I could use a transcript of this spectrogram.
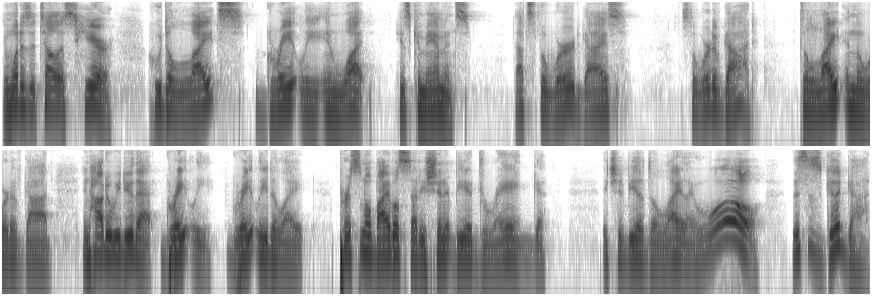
And what does it tell us here? who delights greatly in what? His commandments. That's the word, guys. It's the word of God. Delight in the word of God. And how do we do that? Greatly, greatly delight. Personal Bible study shouldn't be a drag. It should be a delight. Like, whoa, this is good, God.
